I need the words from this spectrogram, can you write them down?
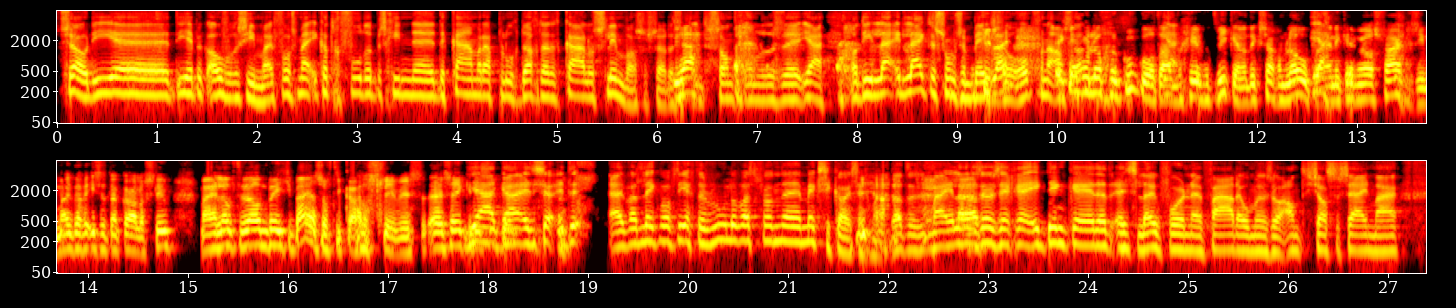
Zo, die, uh, die heb ik overgezien. Maar volgens mij, ik had het gevoel dat misschien uh, de cameraploeg dacht dat het Carlos Slim was of zo. Dat is ja. interessant vonden. Dus, uh, ja, want die het lijkt er soms een beetje op van Ik heb hem nog gegoogeld aan het begin van het weekend, want ik zag hem lopen. En ik heb hem wel eens vaker gezien. Maar ik dacht, is het dan Carlos Slim? Maar hij loopt er wel een beetje bij alsof hij Carlos Slim is. zeker Ja, ja zo, het, wat leek me of hij echt een ruler was van Mexico, zeg maar. Dat is, maar laten we zo zeggen, ik denk dat het is leuk voor een vader om zo enthousiast te zijn, maar...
